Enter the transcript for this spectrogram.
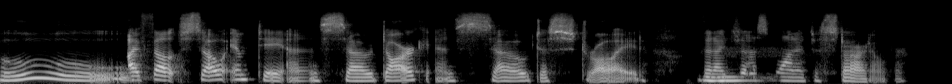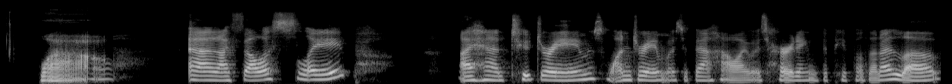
Oh. I felt so empty and so dark and so destroyed that mm. I just wanted to start over. Wow. And I fell asleep. I had two dreams. One dream was about how I was hurting the people that I love.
